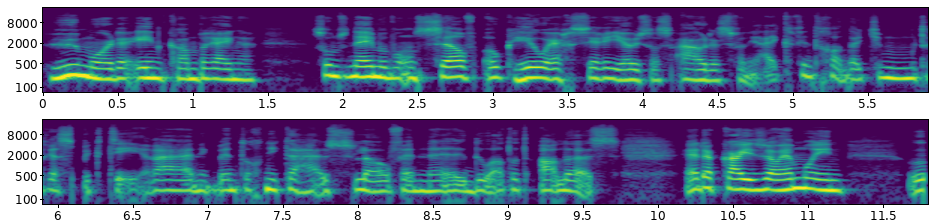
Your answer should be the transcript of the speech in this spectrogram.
humor erin kan brengen. Soms nemen we onszelf ook heel erg serieus als ouders. Van ja, ik vind gewoon dat je me moet respecteren. En ik ben toch niet de huissloof en uh, ik doe altijd alles. Hè, daar kan je zo helemaal in. Uh,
